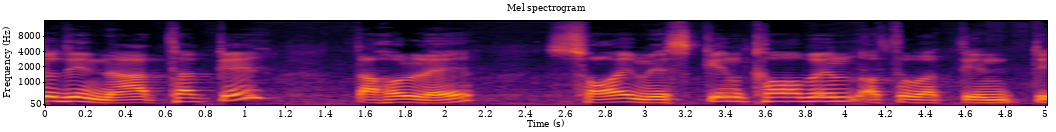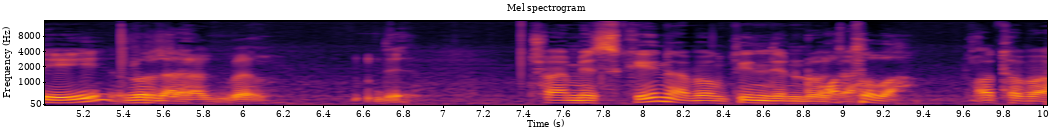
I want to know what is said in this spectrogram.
যদি না থাকে তাহলে ছয় মিসকিন খাওয়াবেন অথবা তিনটি রোজা রাখবেন। জি। ছয় মিসকিন এবং তিন দিন রোজা। অথবা। অথবা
